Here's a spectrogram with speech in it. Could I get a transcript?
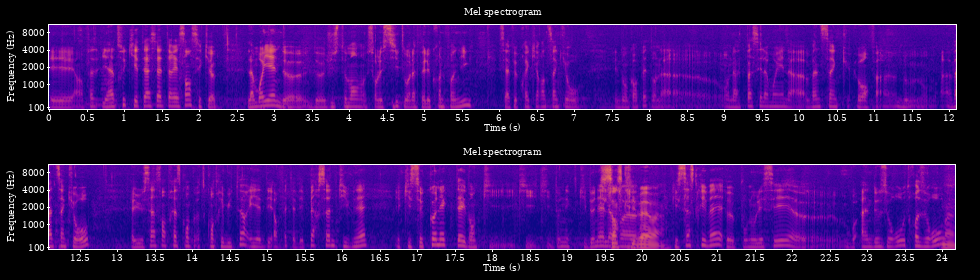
Et en fait, il y a un truc qui était assez intéressant, c'est que la moyenne de, de, justement sur le site où on a fait le crowdfunding, c'est à peu près 45 euros. Et donc en fait, on a, on a passé la moyenne à 25, euros, enfin, à 25 euros. Il y a eu 513 com- contributeurs et il y a des, en fait, il y a des personnes qui venaient et qui se connectaient, donc qui, qui, qui donnaient, qui donnaient leur, euh, ouais. qui s'inscrivaient euh, pour nous laisser euh, 1, 2 euros, 3 euros. Ouais.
